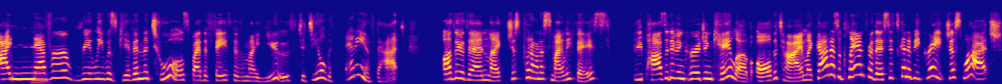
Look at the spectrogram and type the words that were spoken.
I mm. never really was given the tools by the faith of my youth to deal with any of that other than like just put on a smiley face, be positive, encouraging K-LOVE all the time. Like, God has a plan for this. It's going to be great. Just watch.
